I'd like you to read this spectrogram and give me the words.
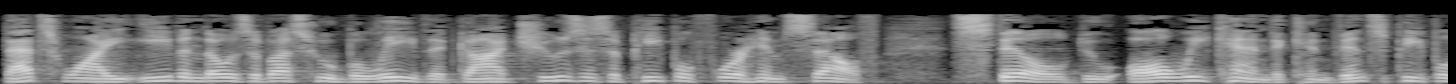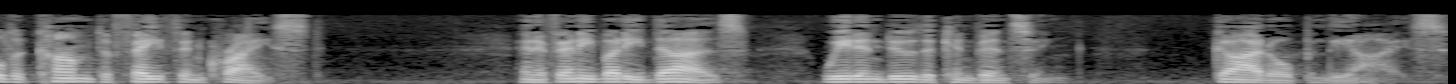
That's why even those of us who believe that God chooses a people for himself still do all we can to convince people to come to faith in Christ. And if anybody does, we didn't do the convincing. God opened the eyes.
